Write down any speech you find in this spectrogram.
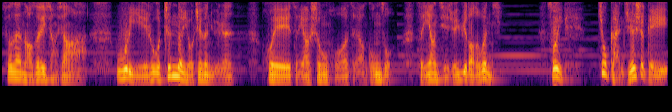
就在脑子里想象啊，屋里如果真的有这个女人。会怎样生活？怎样工作？怎样解决遇到的问题？所以，就感觉是给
